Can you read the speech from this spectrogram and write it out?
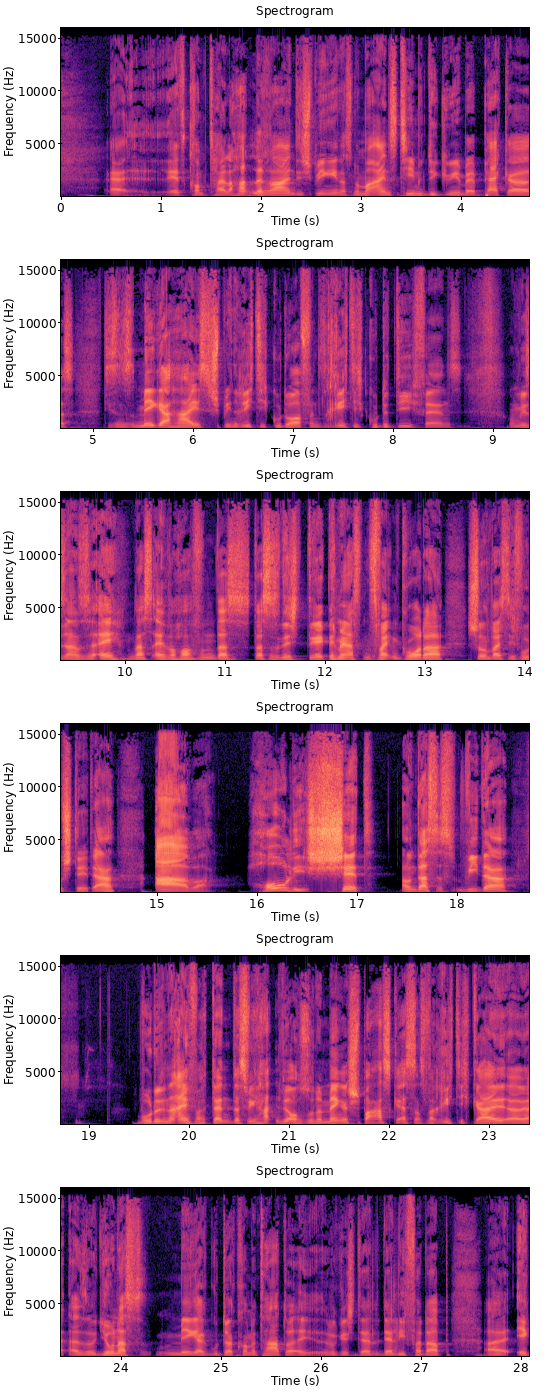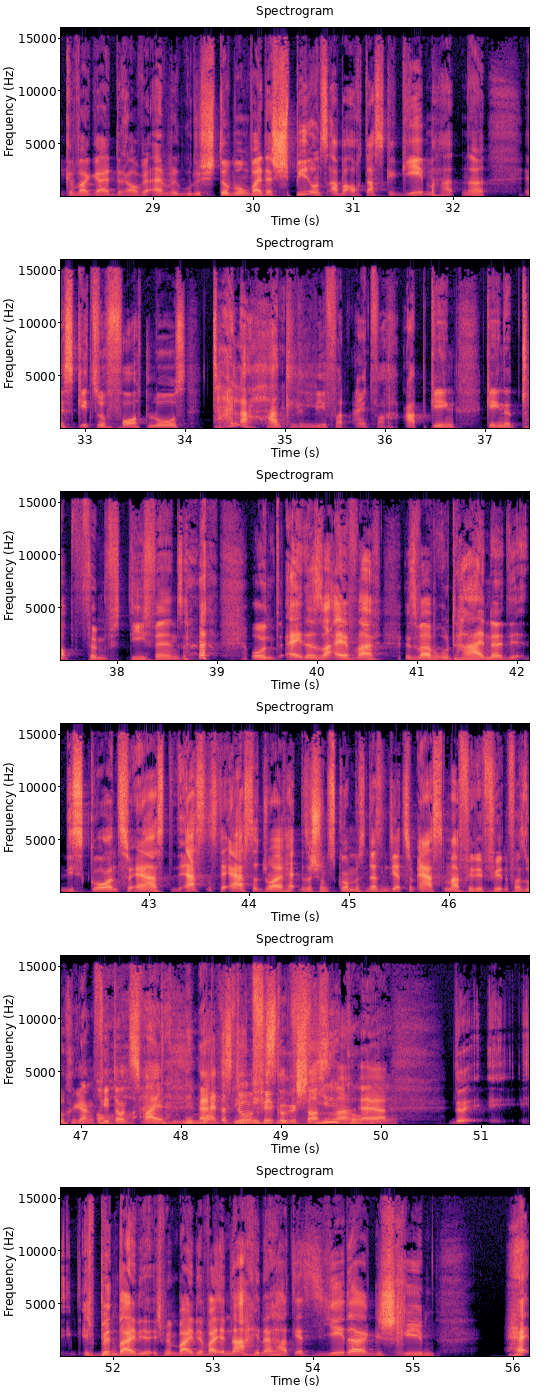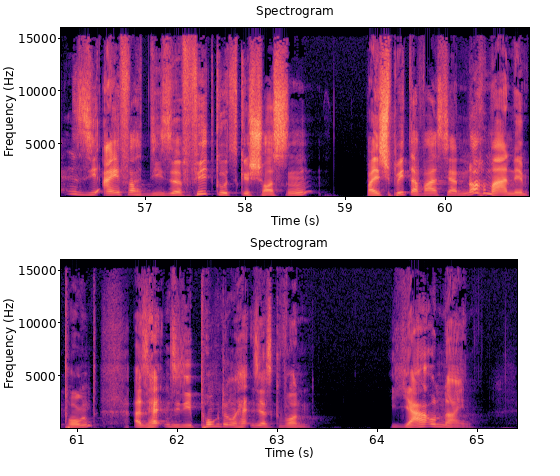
äh, jetzt kommt Tyler Huntley rein, die spielen gegen das Nummer 1 Team, die Green Bay Packers, die sind mega heiß, spielen richtig gute Offense, richtig gute Defense. Und wir sagen so, ey, lass einfach hoffen, dass, dass es nicht direkt im ersten, zweiten Quarter schon weiß nicht wo steht, ja? Aber, holy shit. Und das ist wieder wo du dann einfach, dann, deswegen hatten wir auch so eine Menge Spaß gestern, das war richtig geil, äh, also Jonas, mega guter Kommentator, ey, wirklich, der, der liefert ab, äh, Icke war geil drauf, wir hatten eine gute Stimmung, weil das Spiel uns aber auch das gegeben hat, ne, es geht sofort los, Tyler Huntley liefert einfach ab gegen, gegen eine Top 5 Defense. Und ey, das war einfach, es war brutal, ne, die, die scoren zuerst, erstens, der erste Drive hätten sie schon scoren müssen, da sind die ja zum ersten Mal für den vierten Versuch gegangen, vierter Oh, und zwei, Alter, ja, hättest du Goal geschossen, Field ne? Ja. Du, ich bin bei dir, ich bin bei dir, weil im Nachhinein hat jetzt jeder geschrieben, hätten sie einfach diese Field Goods geschossen, weil später war es ja nochmal an dem Punkt, also hätten sie die Punkte und hätten sie das gewonnen. Ja und nein.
